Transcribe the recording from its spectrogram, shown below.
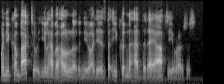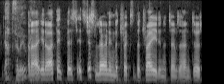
when you come back to it, you'll have a whole load of new ideas that you couldn't have had the day after you wrote it. Absolutely. And, uh, you know, I think this, it's just learning the tricks of the trade in terms of how to do it.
